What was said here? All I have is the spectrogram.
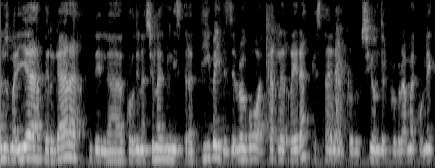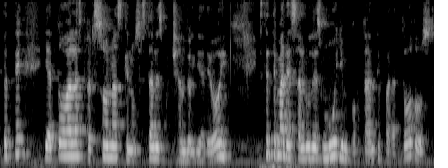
Luz María Vergara de la Coordinación Administrativa y desde luego a Carla Herrera, que está en la producción del programa Conéctate, y a todas las personas que nos están escuchando el día de hoy. Este tema de salud es muy importante para todos.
